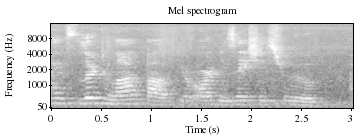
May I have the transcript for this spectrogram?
I've learned a lot about your organization through uh,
